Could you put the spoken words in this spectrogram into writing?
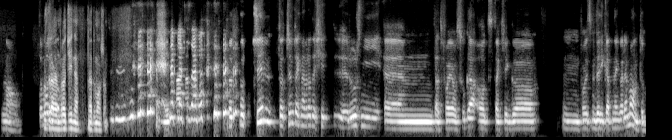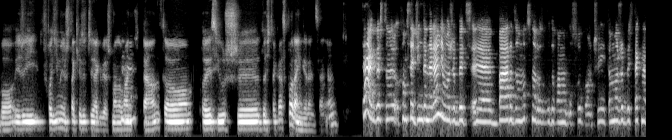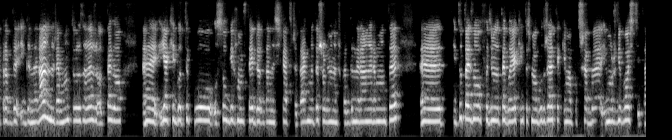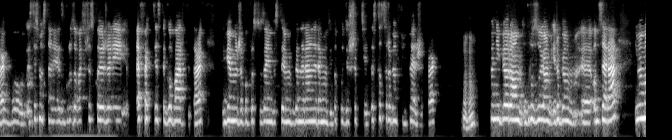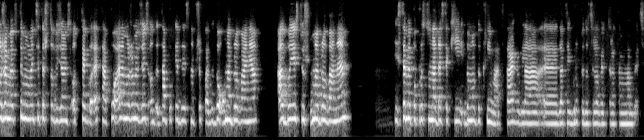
No. To może Pozdrawiam rodzinę nad morzem. na placu zabaw. To, to, czym, to czym tak naprawdę się y, różni em, ta Twoja usługa od takiego powiedzmy delikatnego remontu, bo jeżeli wchodzimy już w takie rzeczy jak wiesz, malowanie Mhm. ścian, to, to jest już y, dość taka spora ingerencja, nie? Tak, wiesz, to homestaging generalnie może być e, bardzo mocno rozbudowaną usługą, czyli to może być tak naprawdę i generalny remont, już zależy od tego, e, jakiego typu usługi homestager dany świadczy, tak? My też robimy na przykład generalne remonty i tutaj znowu wchodzimy do tego, jaki ktoś ma budżet, jakie ma potrzeby i możliwości, tak? Bo jesteśmy w stanie zgruzować wszystko, jeżeli efekt jest tego warty, tak? I wiemy, że po prostu zainwestujemy w generalny remont i to pójdzie szybciej. To jest to, co robią fliperzy, tak? Mhm. oni biorą, gruzują i robią e, od zera. I my możemy w tym momencie też to wziąć od tego etapu, ale możemy wziąć od etapu, kiedy jest na przykład do umeblowania albo jest już umeblowane i chcemy po prostu nadać taki domowy klimat tak, dla, e, dla tej grupy docelowej, która tam ma być.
